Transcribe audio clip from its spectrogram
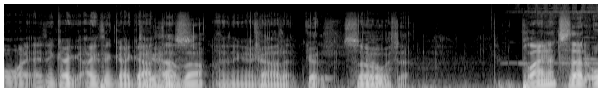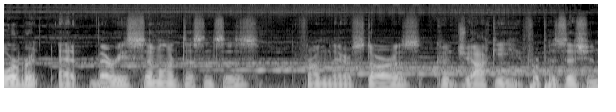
Oh, I, I think I I think I got you have this. that? I think I Okay, got it. good. So Go with it. Planets that orbit at very similar distances from their stars could jockey for position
